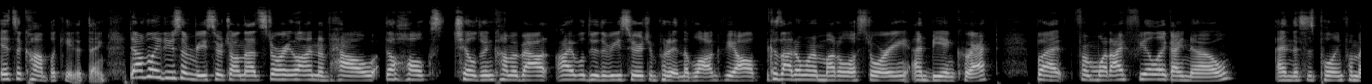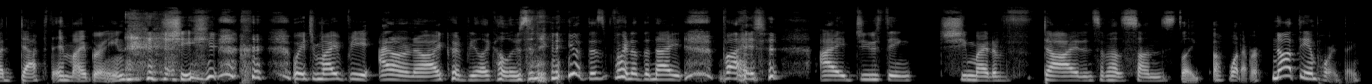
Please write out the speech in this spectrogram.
It's a complicated thing. Definitely do some research on that storyline of how the Hulk's children come about. I will do the research and put it in the blog for y'all because I don't want to muddle a story and be incorrect. But from what I feel like I know, and this is pulling from a depth in my brain. she, which might be, I don't know, I could be like hallucinating at this point of the night, but I do think she might have died and somehow the son's like, uh, whatever. Not the important thing.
